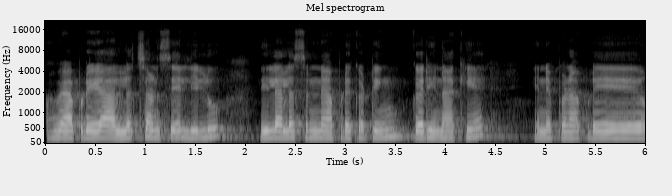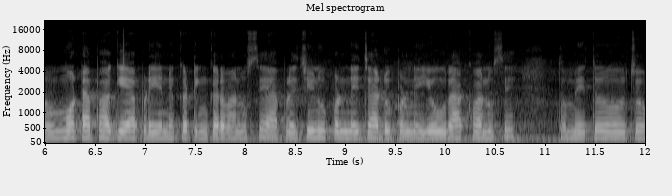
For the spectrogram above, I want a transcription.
હવે આપણે આ લસણ છે, લીલું. લીલા લસણને આપણે કટિંગ કરી નાખીએ. એને પણ આપણે મોટા ભાગે આપણે એને કટિંગ કરવાનું છે. આપણે ઝીણું પણ નહીં, જાડું પણ નહીં, એવું રાખવાનું છે. તો મેં તો જો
